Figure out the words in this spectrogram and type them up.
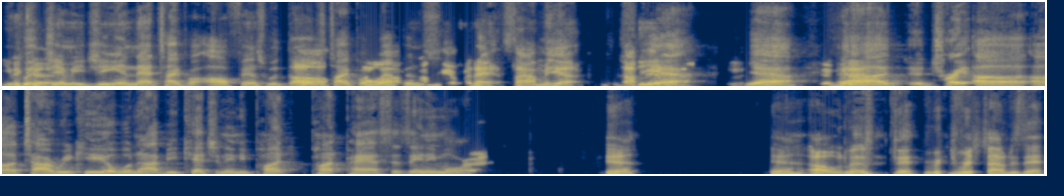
You It put. Jimmy G in that type of offense with those Oh, type of oh, weapons. I'm here for that. Sign me up. I'm yeah, yeah. that. Uh, Trey, uh, uh, Tyreek Hill will not be catching any punt punt passes anymore. Yeah. Yeah. Oh, look, Rich, Rich Town is there.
